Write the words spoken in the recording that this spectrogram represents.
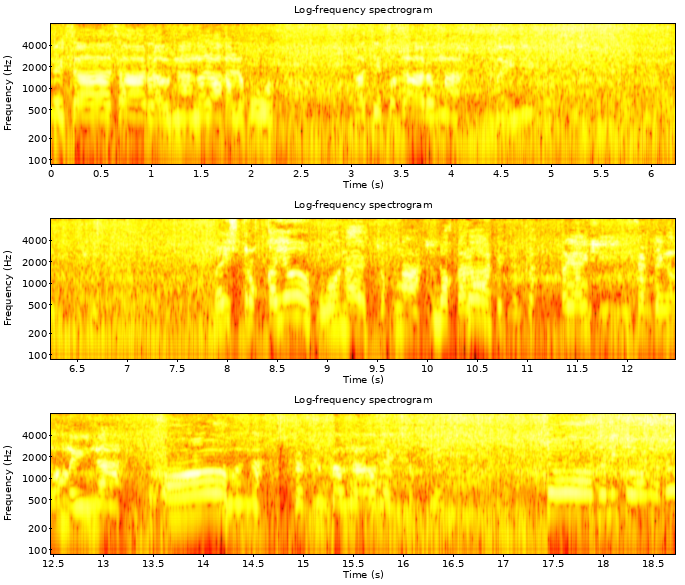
ay sa, sa araw, nangalakal ako. Kasi pag araw ma, mainit. Na-stroke kayo. Oo, na-stroke nga. Naku. Kaya, kaya isang tinga ko may na. Oh. Oo na. Tatlong taon na ako na-stroke yan. So, ganito ang ano,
